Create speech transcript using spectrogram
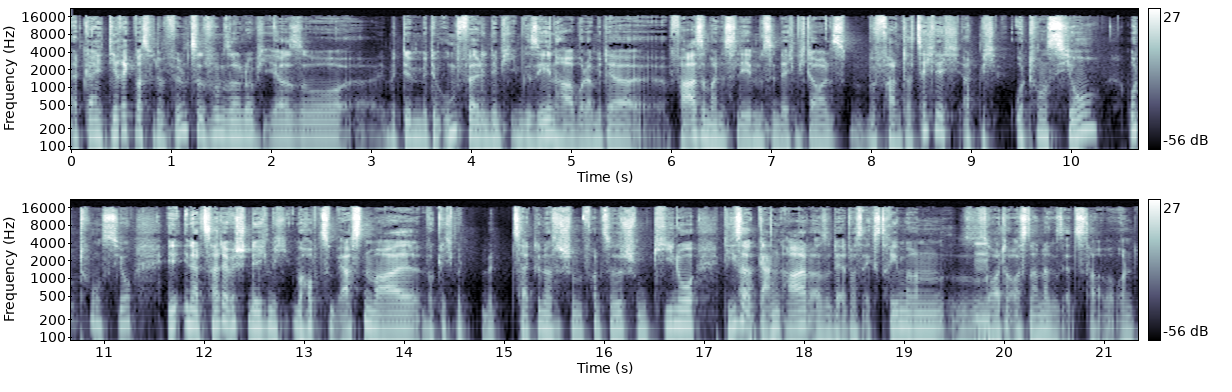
hat gar nicht direkt was mit dem Film zu tun, sondern glaube ich eher so äh, mit dem, mit dem Umfeld, in dem ich ihn gesehen habe oder mit der Phase meines Lebens, in der ich mich damals befand. Tatsächlich hat mich Autention Attention, in, in der Zeit erwischt, in der ich mich überhaupt zum ersten Mal wirklich mit, mit zeitgenössischem französischem Kino dieser ja. Gangart, also der etwas extremeren mhm. Sorte, mhm. auseinandergesetzt habe. Und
